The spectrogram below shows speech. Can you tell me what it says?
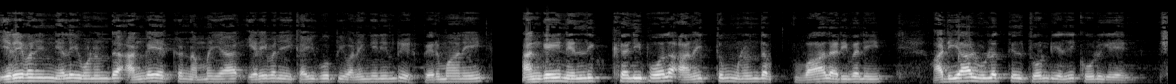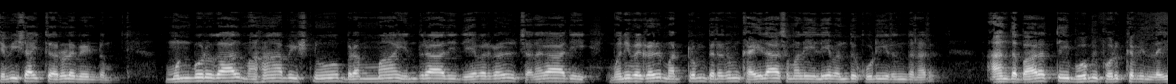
இறைவனின் நிலை உணர்ந்த அங்கையர்க்கண் அம்மையார் இறைவனை கைகூப்பி வணங்கி நின்று பெருமானே அங்கை நெல்லிக்கனி போல அனைத்தும் உணர்ந்த வால் அறிவனே அடியாள் உள்ளத்தில் தோன்றியதை கூறுகிறேன். செவிசாய்த்து அருள வேண்டும். முன்பொருகால் மகாவிஷ்ணு பிரம்மா இந்திராதி தேவர்கள் சனகாதி முனிவர்கள் மற்றும் பிறரும் கைலாசமலையிலே வந்து கூடியிருந்தனர். அந்த பாரத்தை பூமி பொறுக்கவில்லை.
